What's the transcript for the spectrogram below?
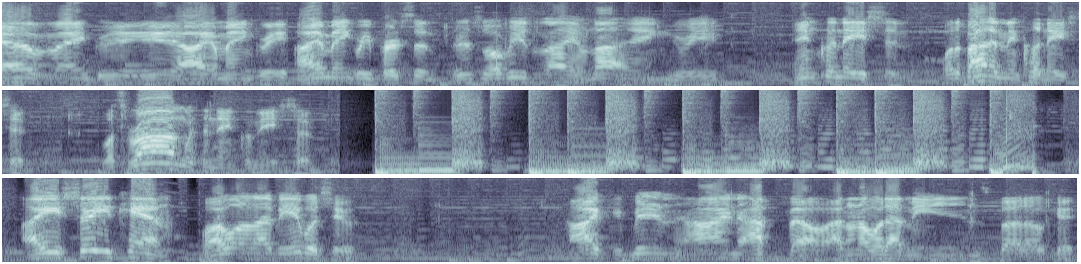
am angry. I am angry. I am angry person. There's no reason I am not angry. Inclination. What about an inclination? What's wrong with an inclination? Are you sure you can? Why won't I be able to? I could be ein Apfel. I don't know what that means, but okay.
